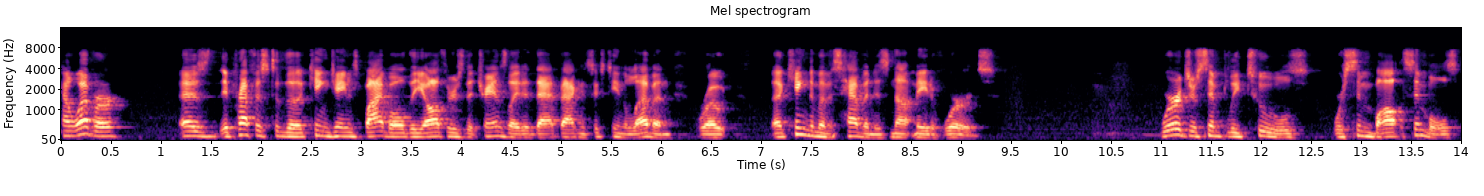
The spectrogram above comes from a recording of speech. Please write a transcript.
However, as a preface to the King James Bible, the authors that translated that back in 1611 wrote, "A kingdom of his heaven is not made of words. Words are simply tools or symbol, symbols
